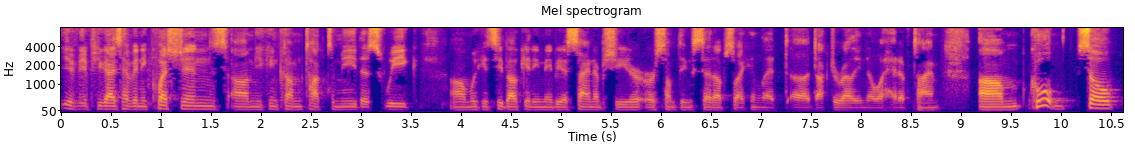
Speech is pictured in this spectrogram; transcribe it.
if, if you guys have any questions, um, you can come talk to me this week. Um, we can see about getting maybe a sign up sheet or, or something set up so I can let uh, Dr. Riley know ahead of time. Um, cool. So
